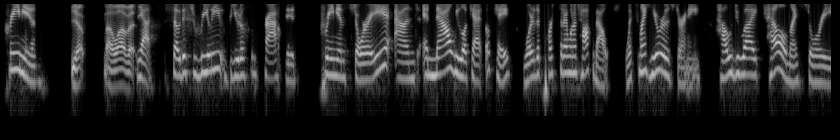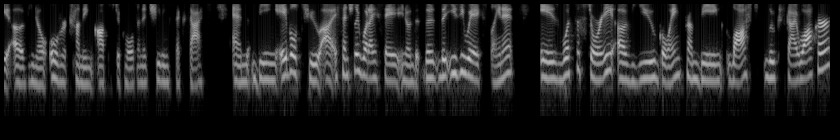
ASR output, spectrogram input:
Premium. Yep, I love it. Yes. So this really beautifully crafted premium story. And and now we look at okay what are the parts that i want to talk about? What's my hero's journey? How do i tell my story of you know overcoming obstacles and achieving success and being able to uh, essentially what i say you know the, the, the easy way to explain it is what's the story of you going from being lost Luke Skywalker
